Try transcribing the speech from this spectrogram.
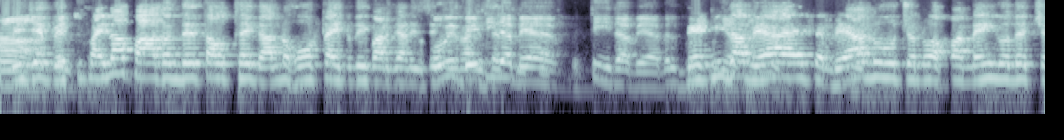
ਵੀ ਜੇ ਵਿੱਚ ਪਹਿਲਾਂ ਪਾ ਦਿੰਦੇ ਤਾਂ ਉੱਥੇ ਗੱਲ ਹੋਰ ਟਾਈਪ ਦੀ ਬਣ ਜਾਣੀ ਸੀ ਉਹ ਵੀ ਬੇਟੀ ਦਾ ਵਿਆਹ ਧੀ ਦਾ ਵਿਆਹ ਬਿਲਕੁਲ ਬੇਟੀ ਦਾ ਵਿਆਹ ਹੈ ਤੇ ਵਿਆਹ ਨੂੰ ਚਲੋ ਆਪਾਂ ਨਹੀਂ ਉਹਦੇ ਚ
